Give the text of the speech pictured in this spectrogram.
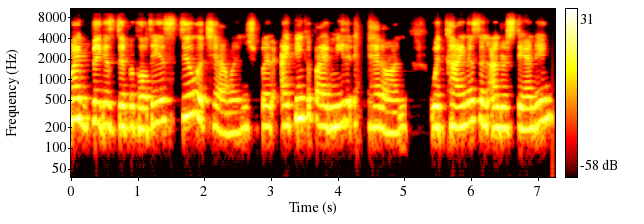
my biggest difficulty is still a challenge, but I think if I meet it head on with kindness and understanding,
